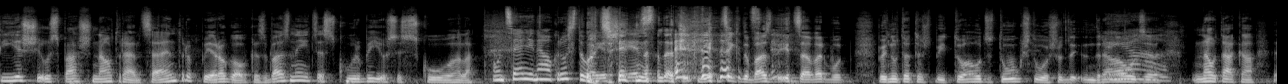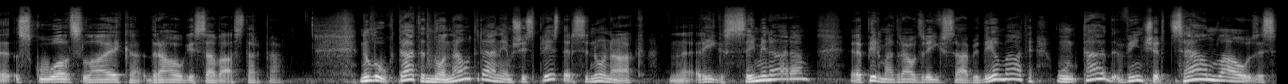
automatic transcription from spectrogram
tieši uz pašu Nautrēnu centru pie Rogovkas baznīcas, kur bijusi skola. Un ceļi nav krustojušies. Ceļi tik, cik nu baznīcā varbūt, bet nu tad tas bija daudz tūkstošu draudze. Nav tā kā eh, skolas laika draugi savā starpā. Nu, lūk, tātad no Nautrēniem šis priesteris nonāk eh, Rīgas seminārā, eh, pirmā draudzene Rīgas sāpju dievmāte, un tad viņš ir celmlauzis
